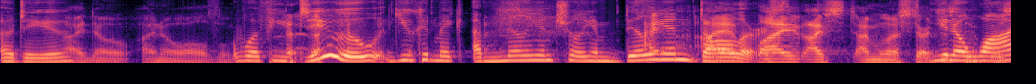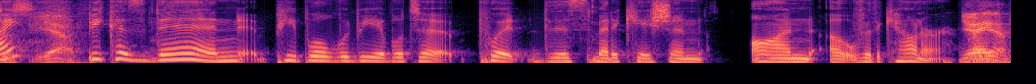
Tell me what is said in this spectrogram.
Oh, do you? I know. I know all of them. well, if you do, you could make a million trillion billion dollars. I, I, am going to start. You this know why? business. Yeah. Because then people would be able to put this medication on uh, over the counter, Yeah, right? yeah.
